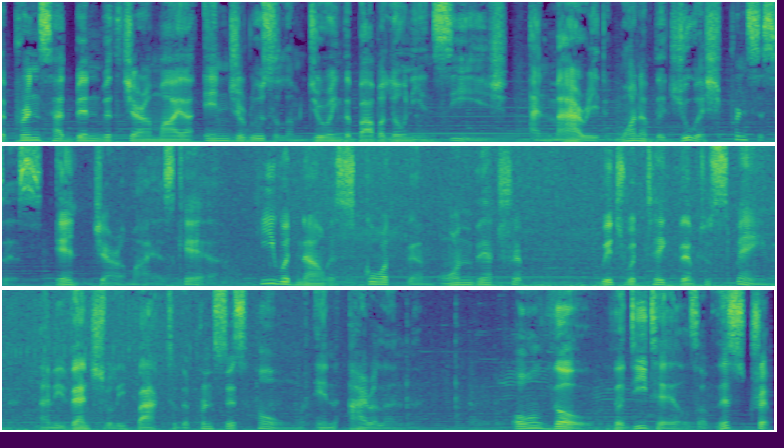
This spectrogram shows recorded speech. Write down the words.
the prince had been with Jeremiah in Jerusalem during the Babylonian siege and married one of the Jewish princesses in Jeremiah's care. He would now escort them on their trip, which would take them to Spain and eventually back to the prince's home in Ireland. Although the details of this trip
